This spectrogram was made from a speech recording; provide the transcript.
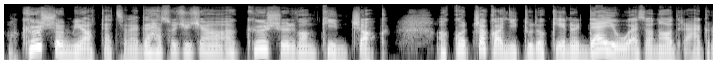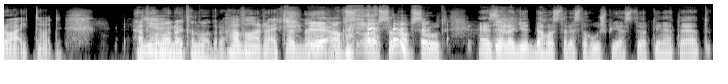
a külső miatt tetszene, de hát, hogy ugye a külső van kint csak, akkor csak annyit tudok én, hogy de jó ez a nadrág rajtad. Hát Igen. ha van rajta nadrág. Ha van rajta nadrág. Absz- abszolút, abszolút. Ezzel együtt behoztad ezt a húspiac történetet,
